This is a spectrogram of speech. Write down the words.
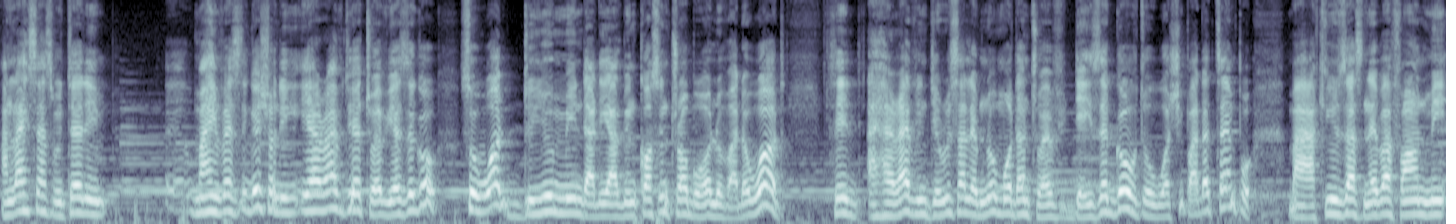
And lysias will tell him my investigation, he, arrived here 12 years ago. So, what do you mean that he has been causing trouble all over the world? He said, I arrived in Jerusalem no more than 12 days ago to worship at the temple. My accusers never found me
